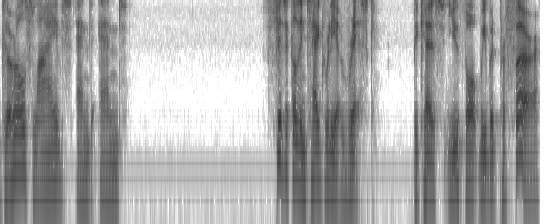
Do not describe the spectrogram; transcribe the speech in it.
girls' lives and, and physical integrity at risk because you thought we would prefer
